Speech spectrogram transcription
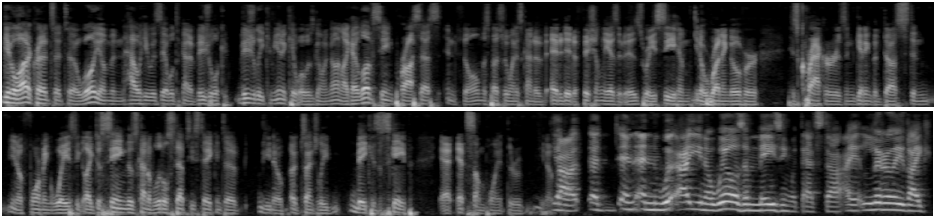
give a lot of credit to, to William and how he was able to kind of visual visually communicate what was going on. Like I love seeing process in film, especially when it's kind of edited efficiently as it is, where you see him you know running over his crackers and getting the dust and you know forming ways to like just seeing those kind of little steps he's taken to you know essentially make his escape at, at some point through you know Yeah, uh, and and you know, Will is amazing with that stuff. I literally like.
